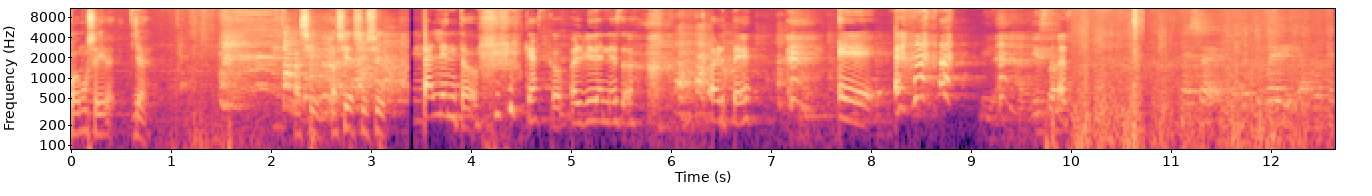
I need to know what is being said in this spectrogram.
podemos seguir, ya. Así, así, así, sí. Talento. Qué asco, olviden eso. Corte. Eh, Aquí está. Eso es, tú me digas, ¿ok?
